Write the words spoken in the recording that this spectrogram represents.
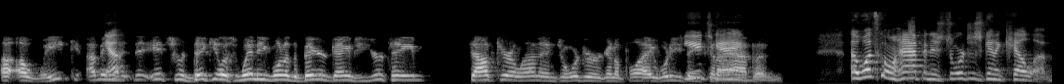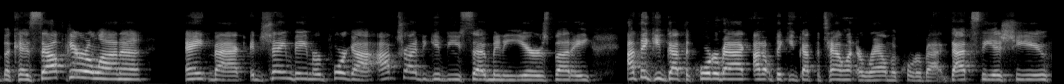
a, a week. I mean, Yep. it's ridiculous. Wendy, one of the bigger games of your team, South Carolina and Georgia are going to play. What do you think is going to happen? Uh, what's going to happen is Georgia's going to kill them because South Carolina ain't back. And Shane Beamer, poor guy, I've tried to give you so many years, buddy. I think you've got the quarterback. I don't think you've got the talent around the quarterback. That's the issue.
